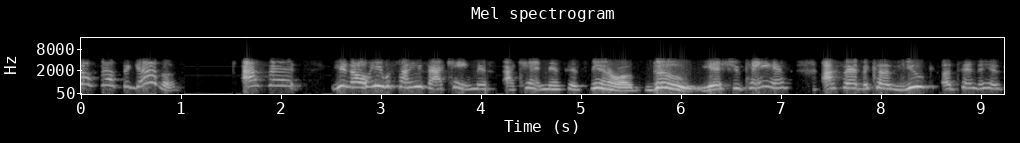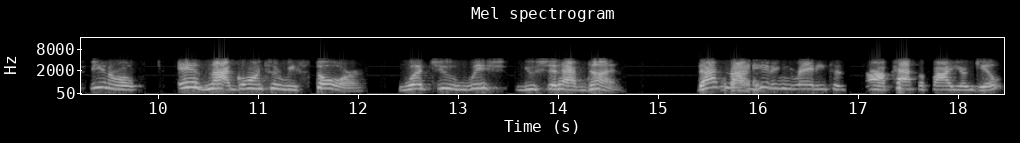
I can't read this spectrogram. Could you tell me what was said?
yourself together. I said, you know, he was saying he said I can't miss I can't miss his funeral. Dude, yes you can. I said because you attending his funeral is not going to restore what you wish you should have done. That's not getting ready to uh, pacify your guilt.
